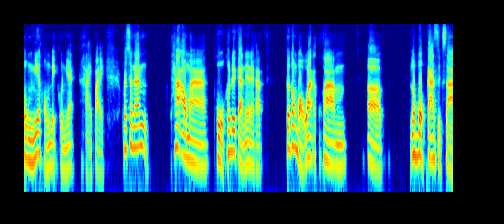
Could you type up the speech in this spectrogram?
ตรงเนี้ยของเด็กคนนี้หายไป เพราะฉะนั้นถ้าเอามาผูกเข้าด้วยกันเนี่ยนะครับ ก็ต้องบอกว่าความระบบการศึกษา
